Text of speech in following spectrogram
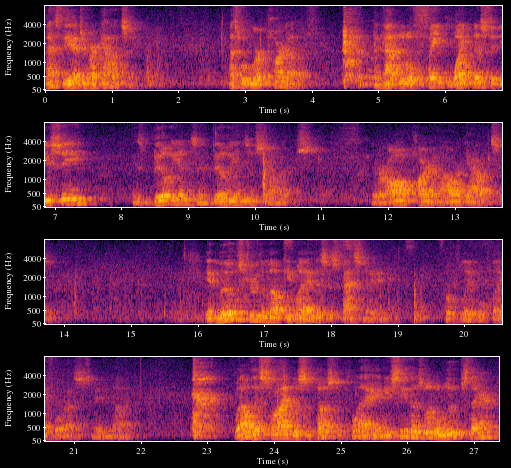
That's the edge of our galaxy. That's what we're a part of. And that little faint whiteness that you see is billions and billions of stars that are all part of our galaxy. It moves through the Milky Way. This is fascinating. Hopefully it will play for us, maybe not. Well, this slide was supposed to play, and you see those little loops there?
